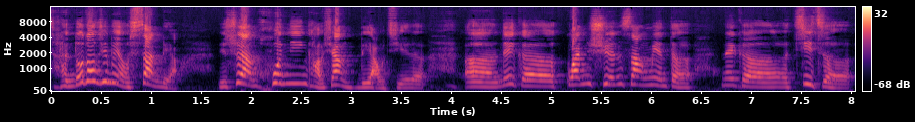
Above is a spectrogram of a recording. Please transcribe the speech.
很多东西没有善了。你虽然婚姻好像了结了，呃，那个官宣上面的。那个记者，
